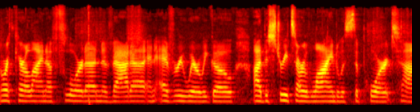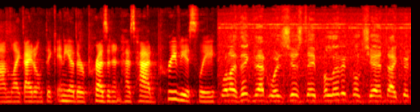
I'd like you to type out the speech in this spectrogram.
North Carolina, Florida, Nevada, and everywhere we go, uh, the streets are lined with support um, like I don't think any other president has had previously. Well, I think that was just a political chant. I could,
